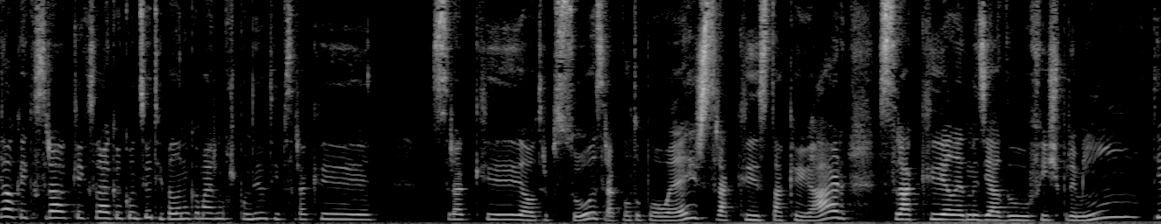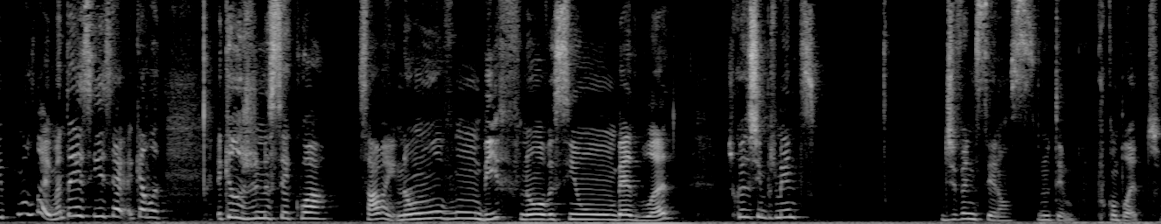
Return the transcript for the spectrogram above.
Yeah, o, que é que será, o que é que será que aconteceu? Tipo, ela nunca mais me respondeu. Tipo, será que. Será que há outra pessoa? Será que voltou para o ex? Será que se está a cagar? Será que ela é demasiado fixe para mim? Tipo, não sei, mantém assim aquela, aquele je ne sais quoi, sabem? Não houve um bife, não houve assim um bad blood. As coisas simplesmente desvaneceram-se no tempo, por completo.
